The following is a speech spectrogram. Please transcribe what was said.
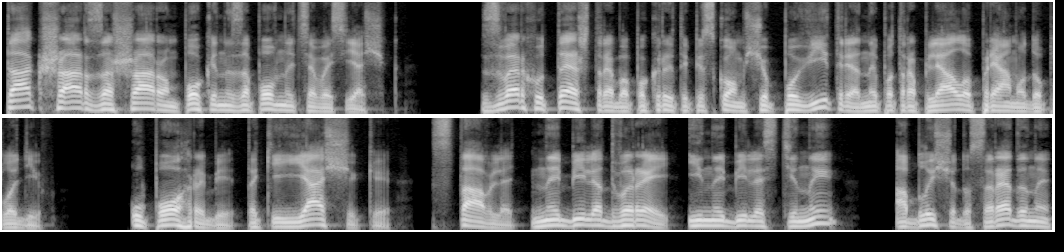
Так шар за шаром, поки не заповниться весь ящик. Зверху теж треба покрити піском, щоб повітря не потрапляло прямо до плодів. У погребі такі ящики ставлять не біля дверей і не біля стіни, а ближче до середини,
